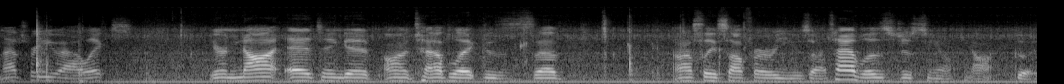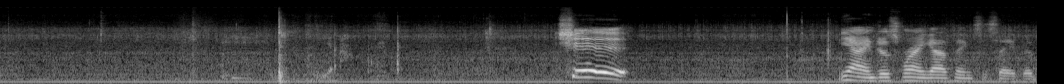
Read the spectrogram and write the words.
That's for you, Alex. You're not editing it on a tablet because, uh, honestly, software we use on a tablet is just, you know, not good. Yeah. Chip. Yeah, I'm just running out of things to say. But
